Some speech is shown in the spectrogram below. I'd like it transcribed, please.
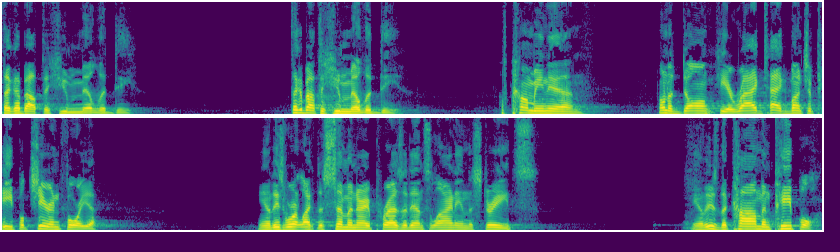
Think about the humility. Think about the humility of coming in on a donkey, a ragtag bunch of people cheering for you. You know, these weren't like the seminary presidents lining the streets. You know, these are the common people.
